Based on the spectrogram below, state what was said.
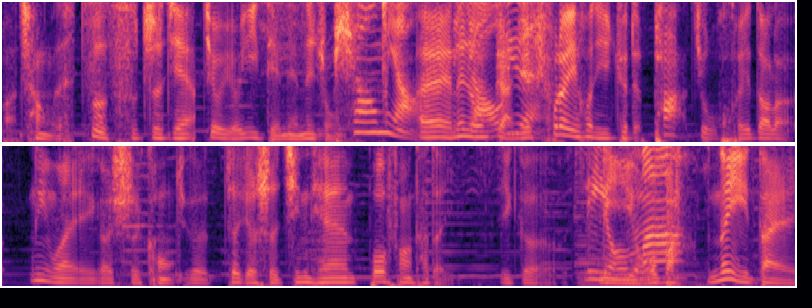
吧，唱的字词之间就有一点点那种缥缈，哎，那种感觉出来以后，你觉得啪就回到了另外一个时空，觉得这就是今天播放它的一个理由吗吧。那一代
